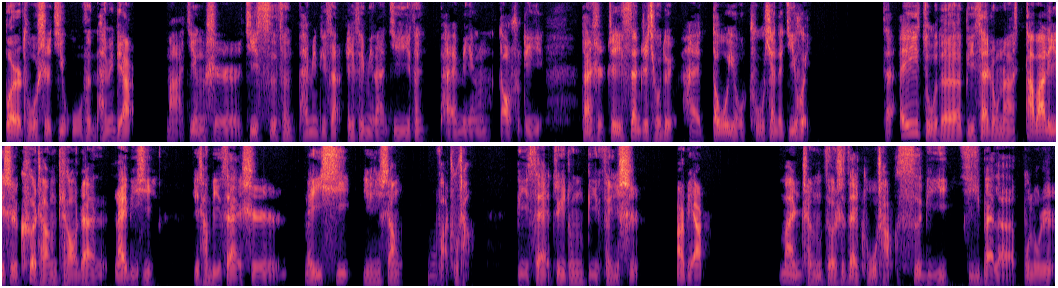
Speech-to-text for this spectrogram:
波尔图是积五分排名第二，马竞是积四分排名第三，AC 米兰积一分排名倒数第一。但是这三支球队还都有出线的机会。在 A 组的比赛中呢，大巴黎是客场挑战莱比锡。这场比赛是梅西因伤无法出场，比赛最终比分是二比二。曼城则是在主场四比一击败了布鲁日。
